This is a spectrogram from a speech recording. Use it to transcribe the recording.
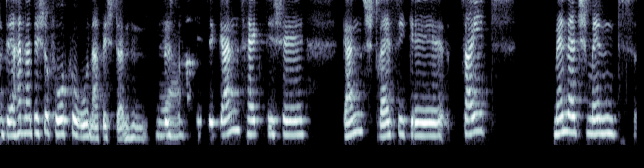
Und der hat natürlich schon vor Corona bestanden. Ja. Das war diese ganz hektische ganz stressige Zeitmanagement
